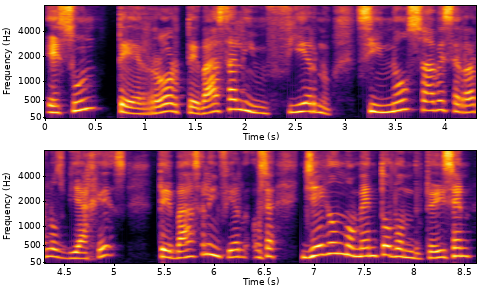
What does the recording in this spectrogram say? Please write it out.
es un terror, te vas al infierno. Si no sabes cerrar los viajes, te vas al infierno. O sea, llega un momento donde te dicen,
